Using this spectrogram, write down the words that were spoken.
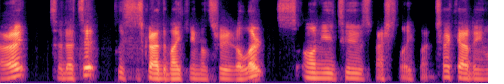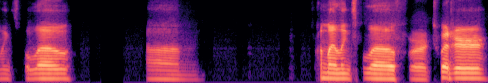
All right, so that's it. Please subscribe to Mike Cayman Trades Alerts on YouTube. Smash the like button. Check out any links below um, on my links below for Twitter,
